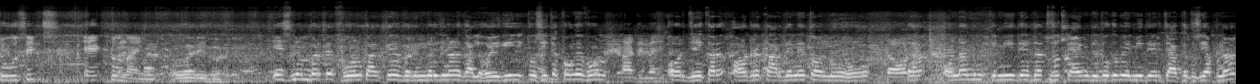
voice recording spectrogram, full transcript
26829 ਵੈਰੀ ਗੁੱਡ ਇਸ ਨੰਬਰ ਤੇ ਫੋਨ ਕਰਕੇ ਵਰਿੰਦਰ ਜੀ ਨਾਲ ਗੱਲ ਹੋਏਗੀ। ਤੁਸੀਂ ਚੱਕੋਗੇ ਫੋਨ? ਹਾਂਜੀ ਮੈਂ ਔਰ ਜੇਕਰ ਆਰਡਰ ਕਰਦੇ ਨੇ ਤੁਹਾਨੂੰ ਉਹ ਤਾਂ ਉਹਨਾਂ ਨੂੰ ਕਿੰਨੀ ਦੇਰ ਦਾ ਤੁਸੀਂ ਟਾਈਮ ਦੇ ਦੋਗੇ ਵੀ ਇੰਨੀ ਦੇਰ ਚ ਕੇ ਤੁਸੀਂ ਆਪਣਾ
